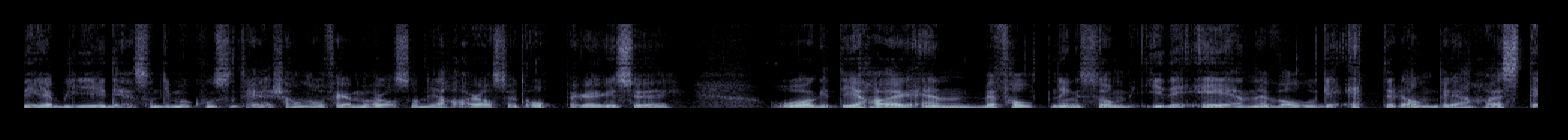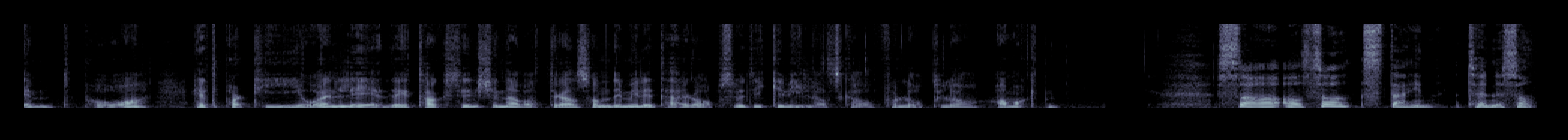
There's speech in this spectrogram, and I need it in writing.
det blir det som de må konsentrere seg om nå fremover også. De har altså et opprør i sør. Og de har en befolkning som i det ene valget etter det andre har stemt på et parti og en leder, Taksin Shinawatra, som de militære absolutt ikke vil at skal få lov til å ha makten sa altså Stein Tønneson.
